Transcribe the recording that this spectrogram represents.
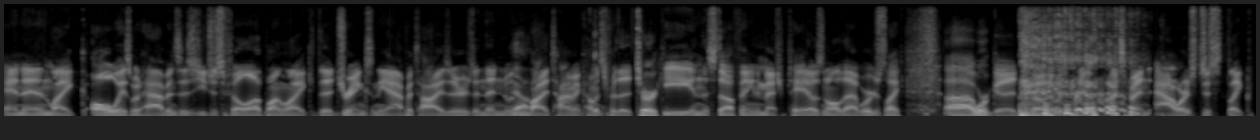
And then, like always, what happens is you just fill up on like the drinks and the appetizers, and then Yeah. by the time it comes for the turkey and the stuffing, the mashed potatoes, and all that, we're just like, uh, we're good. So it was pretty. I spent hours just like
